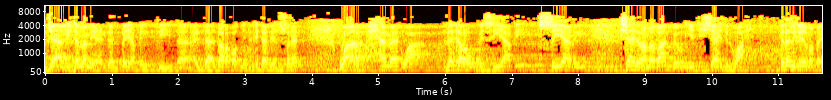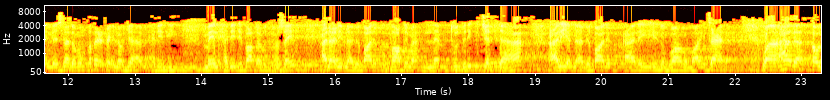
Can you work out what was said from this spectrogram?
جاء في تمامه عند البيهقي في عند دار قطني في كتابه السنن وحمى وذكره في سياق صيام شهر رمضان برؤية الشاهد الواحد. كذلك أيضا فإن إسناده منقطع فإنه جاء من حديث من حديث فاطمة بن الحسين عن علي بن أبي طالب وفاطمة لم تدرك جدها علي بن أبي طالب عليه رضوان الله تعالى. وهذا قول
